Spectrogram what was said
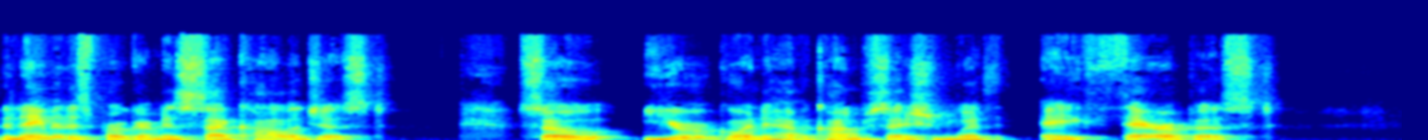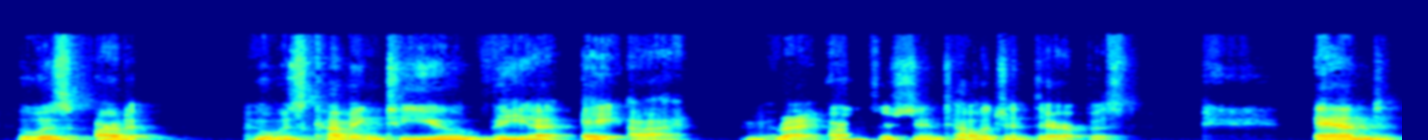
The name of this program is Psychologist. So you're going to have a conversation with a therapist who is art who is coming to you via AI, right. artificially intelligent therapist. And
